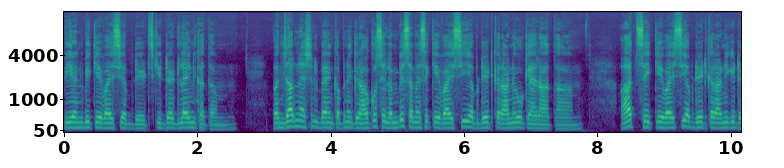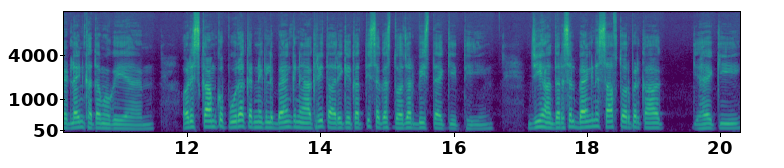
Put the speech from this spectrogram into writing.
पीएनबी केवाईसी अपडेट्स की डेडलाइन ख़त्म। पंजाब नेशनल बैंक अपने ग्राहकों से लंबे समय से केवाईसी अपडेट कराने को कह रहा था। आज से के अपडेट कराने की डेडलाइन ख़त्म हो गई है। और इस काम को पूरा करने के लिए बैंक ने आखिरी तारीख इकतीस अगस्त 2020 तय की थी। जी हाँ दरअसल बैंक ने साफ़ तौर पर कहा है कि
